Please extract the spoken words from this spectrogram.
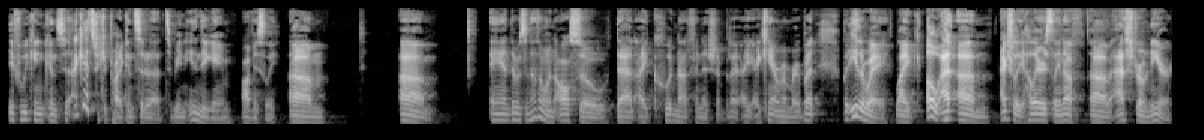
if we can consider. I guess we could probably consider that to be an indie game, obviously. Um, um, and there was another one also that I could not finish it, but I, I can't remember it. But but either way, like oh, I, um, actually, hilariously enough, um, Astroneer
